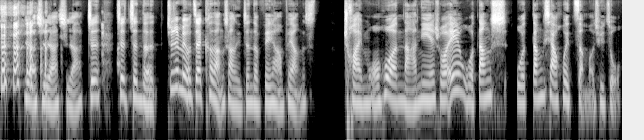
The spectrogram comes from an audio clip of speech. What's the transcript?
是啊，是啊，是啊，这这真的就是没有在课堂上，你真的非常非常揣摩或拿捏，说，哎，我当时我当下会怎么去做？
